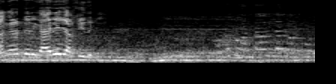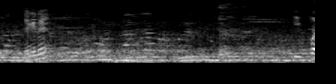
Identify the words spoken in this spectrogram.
അങ്ങനത്തെ ഒരു കാര്യം ചർച്ച ചെയ്തിട്ടില്ല എങ്ങനെ? ഇപ്പൊ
